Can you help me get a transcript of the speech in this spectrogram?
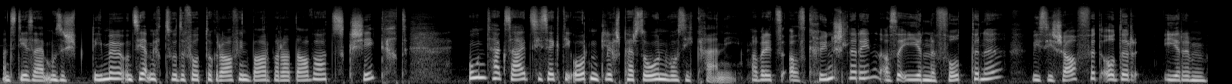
Wenn es die sagt, muss es stimmen. Und sie hat mich zu der Fotografin Barbara Davatz geschickt und hat gesagt, sie sei die ordentlichste Person, die sie kenne. Aber jetzt als Künstlerin, also in ihren Fotos, wie sie arbeitet, oder ihrem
